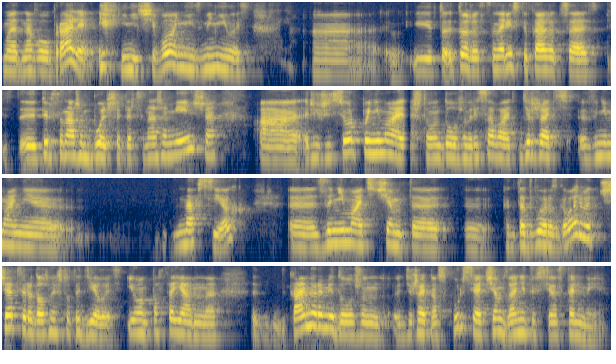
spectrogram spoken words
Мы одного убрали, и ничего не изменилось. А, и тоже сценаристу кажется э, персонажем больше, персонажем меньше, а режиссер понимает, что он должен рисовать, держать внимание на всех, э, занимать чем-то, э, когда двое разговаривают, четверо должны что-то делать. И он постоянно камерами должен держать нас в курсе, о чем заняты все остальные.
